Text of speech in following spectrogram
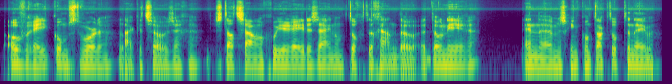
overeenkomst worden, laat ik het zo zeggen. Dus dat zou een goede reden zijn om toch te gaan do doneren. En misschien contact op te nemen.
